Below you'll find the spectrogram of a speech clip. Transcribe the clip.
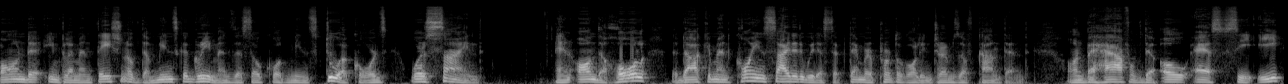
on the implementation of the Minsk agreements, the so-called Minsk II Accords, were signed. And on the whole, the document coincided with the September Protocol in terms of content. On behalf of the OSCE,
